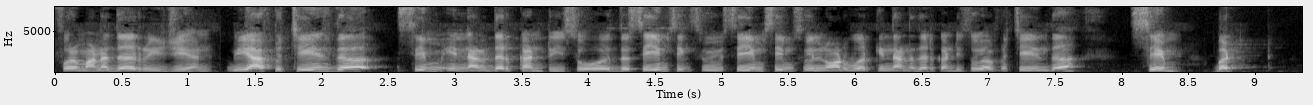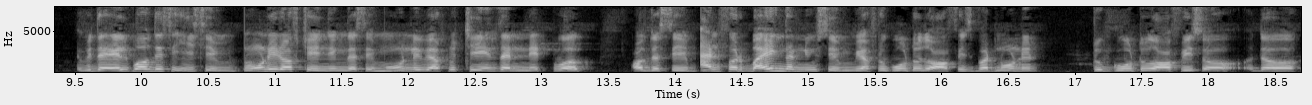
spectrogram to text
from another region, we have to change the SIM in another country. So the same sims same SIMs will not work in another country. So we have to change the SIM. But with the help of this eSIM, no need of changing the SIM. Only we have to change the network of the SIM. And for buying the new SIM, we have to go to the office. But no need to go to the office or the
